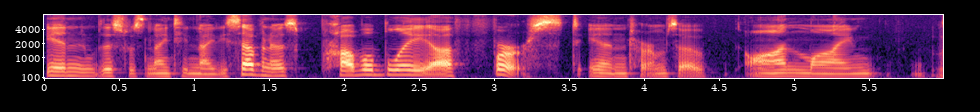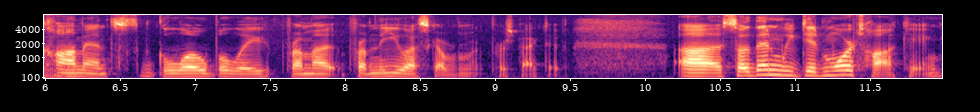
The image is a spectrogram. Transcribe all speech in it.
in, this was 1997, it was probably a first in terms of online mm -hmm. comments globally from, a, from the US government perspective. Uh, so then we did more talking,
